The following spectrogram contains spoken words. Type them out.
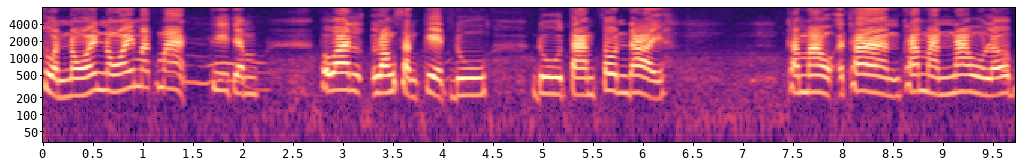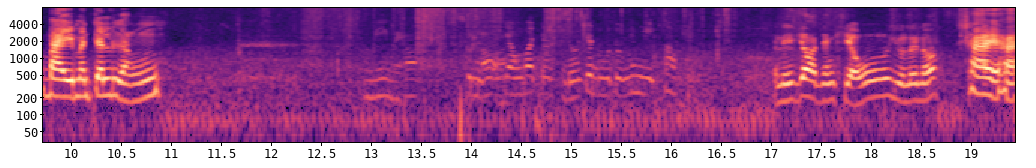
ส่วนน้อยน้อยมาก ๆ ที่จะเพราะว่าลองสังเกตดูดูตามต้นได้ ถ้าเมาถ้าถ้ามันเน่าแล้วใบมันจะเหลืองมีไหมครับคุณน้องยังว่าจะเดี๋ยวจะดูตรงนี้มีเปล่าอันนี้ยอดยังเขียวอยู่เลยเนาะใช่ค่ะ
